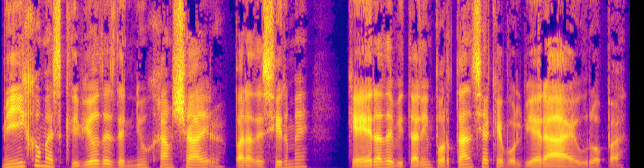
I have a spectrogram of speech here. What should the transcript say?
Mi hijo me escribió desde New Hampshire para decirme que era de vital importancia que volviera a Europa,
